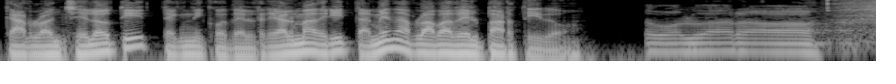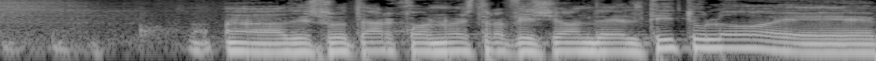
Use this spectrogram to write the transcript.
Carlo Ancelotti, técnico del Real Madrid, también hablaba del partido. Volver a, a disfrutar con nuestra afición del título eh,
